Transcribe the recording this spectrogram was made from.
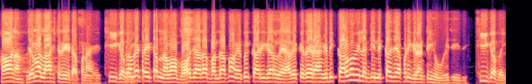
ਹਾਂ ਨਾ। ਜਮਾ ਲਾਸਟ ਰੇਟ ਆਪਣਾ ਇਹ। ਠੀਕ ਆ ਕਿਉਂਕਿ ਟਰੈਕਟਰ ਨਵਾਂ ਬਹੁਤ ਜ਼ਿਆਦਾ ਬੰਦਾ ਭਾਵੇਂ ਕੋਈ ਕਾਰੀਗਰ ਲੈ ਆਵੇ ਕਿਤੇ ਰੰਗ ਦੀ ਕਲਮ ਵੀ ਲੱਗੀ ਨਿਕਲ ਜੇ ਆਪਣੀ ਗਾਰੰਟੀ ਹੋਊ ਇਹ ਚੀਜ਼ ਦੀ। ਠੀਕ ਆ ਬਾਈ।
